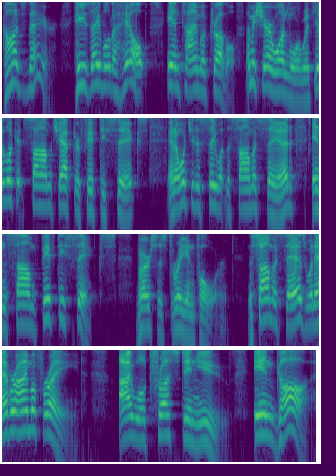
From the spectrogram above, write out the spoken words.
God's there. He's able to help in time of trouble. Let me share one more with you. Look at Psalm chapter 56, and I want you to see what the psalmist said in Psalm 56, verses 3 and 4. The psalmist says, Whenever I'm afraid, I will trust in you. In God,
